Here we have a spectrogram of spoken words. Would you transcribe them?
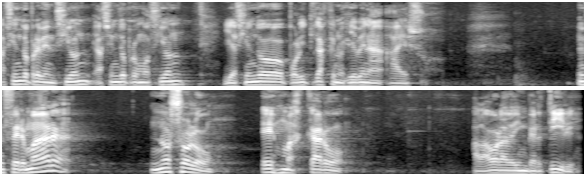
haciendo prevención, haciendo promoción y haciendo políticas que nos lleven a, eso. Enfermar no solo es más caro a la hora de invertir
